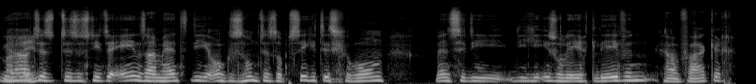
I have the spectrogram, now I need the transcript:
Ja, het is, het is dus niet de eenzaamheid die ongezond is op zich, het is gewoon Mensen die, die geïsoleerd leven, gaan vaker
